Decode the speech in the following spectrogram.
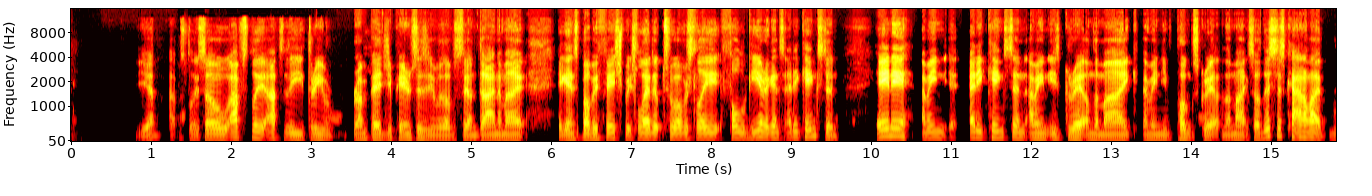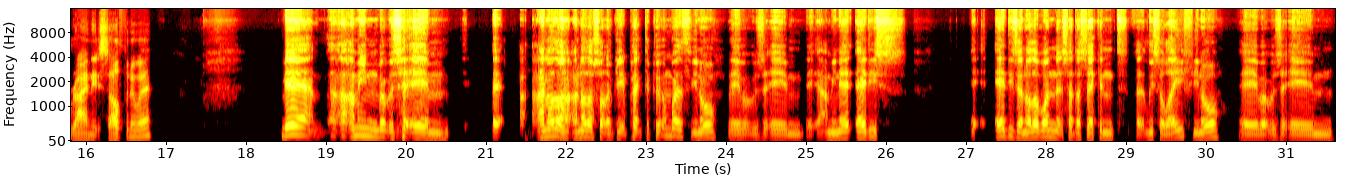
Yeah, absolutely. So, absolutely, after the three Rampage appearances, he was obviously on Dynamite against Bobby Fish, which led up to obviously full gear against Eddie Kingston. Any, I mean, Eddie Kingston, I mean, he's great on the mic. I mean, Punk's great on the mic. So, this is kind of like Ryan itself in a way. Yeah, I, mean, it was um, another another sort of great pick to put him with. You know, it was. Um, I mean, Eddie's Eddie's another one that's had a second at least a life. You know, uh, what was it? Um,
